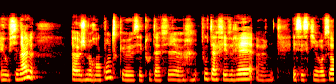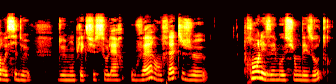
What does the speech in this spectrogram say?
Et au final, euh, je me rends compte que c'est tout à fait tout à fait vrai et c'est ce qui ressort aussi de de mon plexus solaire ouvert. En fait, je prends les émotions des autres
